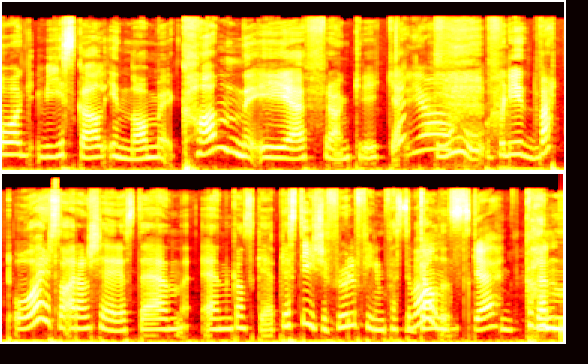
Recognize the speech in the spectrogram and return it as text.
og vi skal innom Cannes i Frankrike. Oh. Fordi hvert år så arrangeres det en, en ganske prestisjefull filmfestival. Ganske. Den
